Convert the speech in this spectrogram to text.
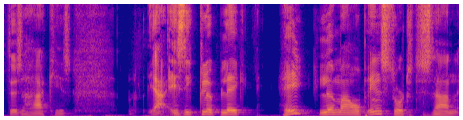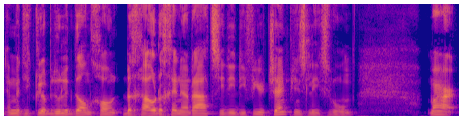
tussen haakjes... ja, is die club leek helemaal op instorten te staan. En met die club bedoel ik dan gewoon de gouden generatie... die die vier Champions Leagues won. Maar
